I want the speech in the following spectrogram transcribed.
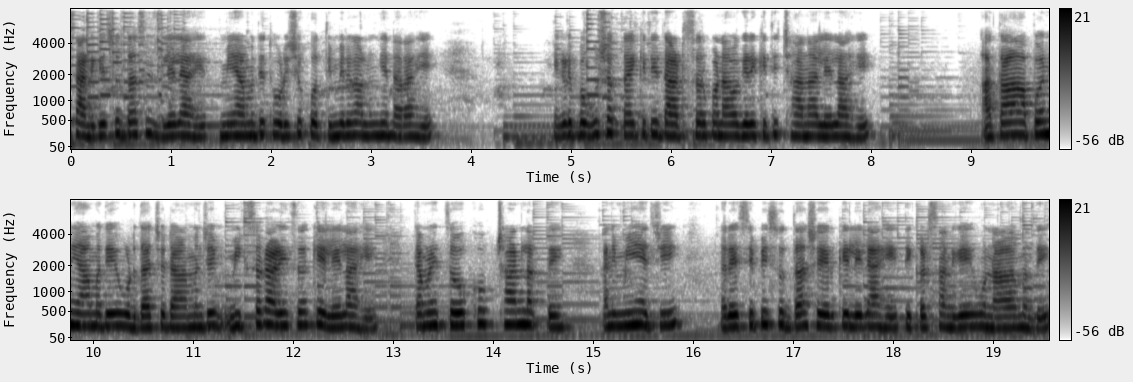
सांडगेसुद्धा शिजलेले आहेत. मी यामध्ये थोडीशी कोथिंबीर घालून घेणार आहे. इकडे बघू शकताय किती दाटसरपणा वगैरे किती छान आलेला आहे. आता आपण यामध्ये उडदाची डाळ म्हणजे मिक्स डाळीचं केलेलं आहे. त्यामुळे चव खूप छान लागते. आणि मी याची रेसिपीसुद्धा शेअर केलेली आहे. तिखट सांडगे उन्हाळ्यामध्ये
